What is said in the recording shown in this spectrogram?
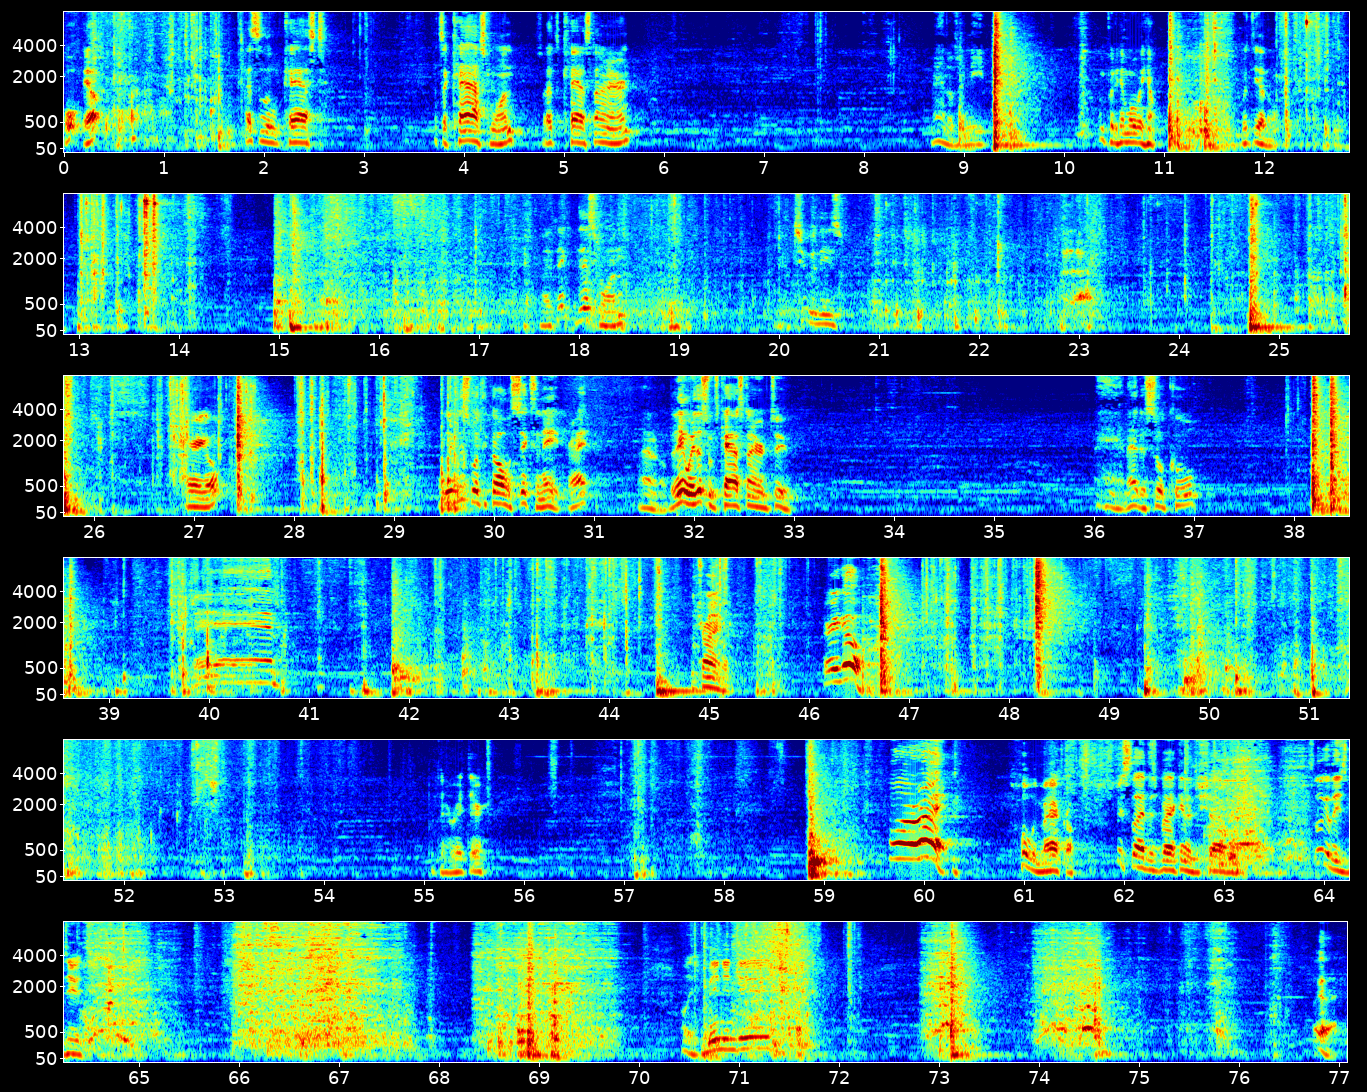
Oh, yep. That's a little cast. That's a cast one. So that's cast iron. Man, those are neat. I'm put him over here with the other one. I think this one, two of these. There you go. I believe this is what they call the six and eight, right? I don't know. But anyway, this one's cast iron too. Man, that is so cool. And the triangle. There you go. Put that right there. All right. Holy mackerel. Let me slide this back into the shower. So look at these dudes. All these minion dudes. Look at that.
